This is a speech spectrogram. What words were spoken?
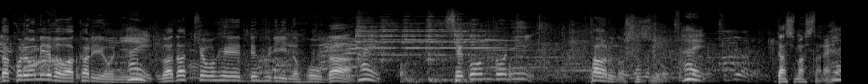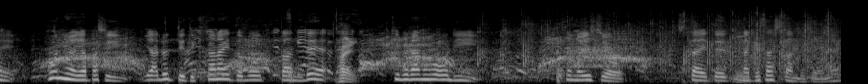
だこれを見れば分かるように、はい、和田京平レフリーの方が、はい、セコンドにファウルの指示を出しましたね、はい、本人はやっぱしやるって言って聞かないと思ったんで、木村の方にその意思を伝えて投げさせたんでしょうね。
